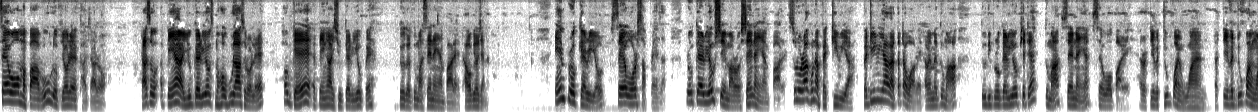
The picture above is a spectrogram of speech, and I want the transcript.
cell wall မပါဘူးလို့ပြောတဲ့အခါကျတော့ဒါဆိုအပင်က eukaryote မဟုတ်ဘူးလားဆိုတော့လေဟုတ်တယ်အပင်က eukaryote ပဲသို့တော့သူ့မှာ cell နိုင်ငံပါတယ်ဒါကိုပြောချင်တာ in prokaryote cell walls are present prokaryote တွေမှာတော့ဆဲနိုင်ရန်ပါတယ်ဆိုလိုတာကခုန bacteria bacteria ကတတ်တော်ပါပဲဒါပေမဲ့သူ့မှာသူဒီ prokaryote ဖြစ်တဲ့သူ့မှာဆဲနိုင်ရန် cell wall ပါတယ်အဲ့တော့ table 2.1ဒါ table 2.1က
